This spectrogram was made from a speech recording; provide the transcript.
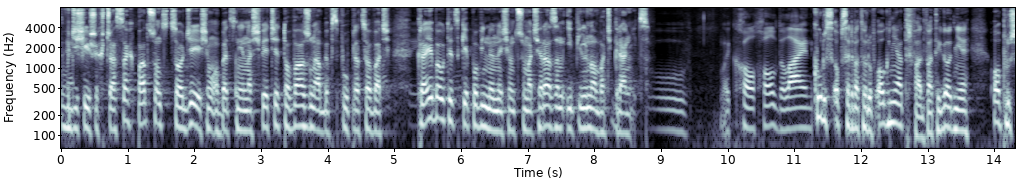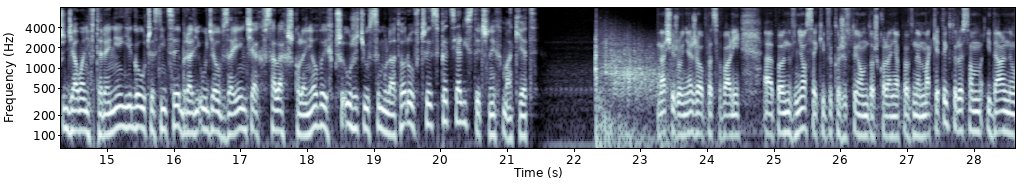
W dzisiejszych czasach, patrząc co dzieje się obecnie na świecie, to ważne, aby współpracować. Kraje bałtyckie powinny się trzymać razem i pilnować granic. Kurs obserwatorów ognia trwa dwa tygodnie. Oprócz działań w terenie, jego uczestnicy brali udział w zajęciach w salach szkoleniowych przy użyciu symulatorów czy specjalistycznych makiet. Nasi żołnierze opracowali e, pewien wniosek i wykorzystują do szkolenia pewne makiety, które są idealnym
